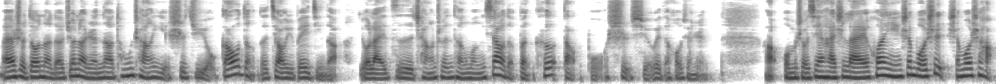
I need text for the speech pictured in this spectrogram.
My Asian Donor 的捐卵人呢，通常也是具有高等的教育背景的，有来自常春藤盟校的本科到博士学位的候选人。好，我们首先还是来欢迎申博士，申博士好。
